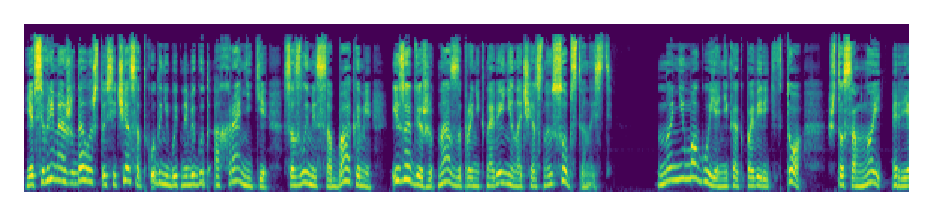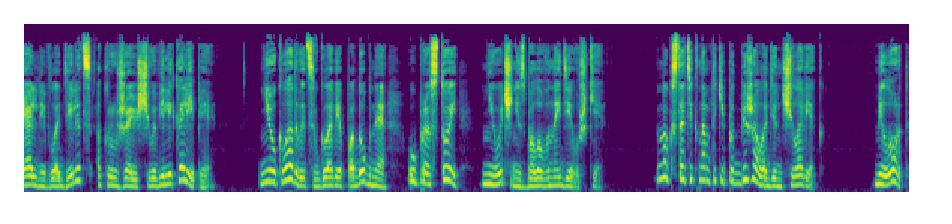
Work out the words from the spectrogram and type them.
я все время ожидала, что сейчас откуда-нибудь набегут охранники со злыми собаками и задержат нас за проникновение на частную собственность. Но не могу я никак поверить в то, что со мной реальный владелец окружающего великолепия. Не укладывается в голове подобное у простой, не очень избалованной девушки. Но, кстати, к нам таки подбежал один человек. «Милорд,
